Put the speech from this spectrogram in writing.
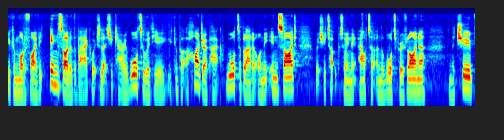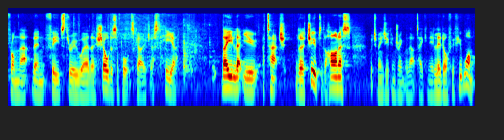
you can modify the inside of the bag, which lets you carry water with you. You can put a hydro pack water bladder on the inside, which you tuck between the outer and the waterproof liner, and the tube from that then feeds through where the shoulder supports go, just here. They let you attach the tube to the harness, which means you can drink without taking the lid off if you want.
